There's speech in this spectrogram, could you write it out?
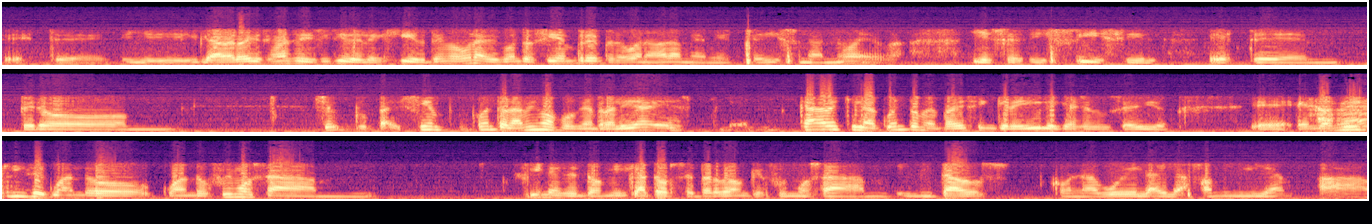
Este, y, la verdad que se me hace difícil elegir. Tengo una que cuento siempre, pero bueno, ahora me, me pedís una nueva. Y eso es difícil. Este, pero mm, yo siempre cuento la misma porque en realidad es cada vez que la cuento me parece increíble que haya sucedido. Eh, en A ver. 2015 cuando cuando fuimos a mm, fines del 2014, perdón, que fuimos a mm, invitados con la abuela y la familia a,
